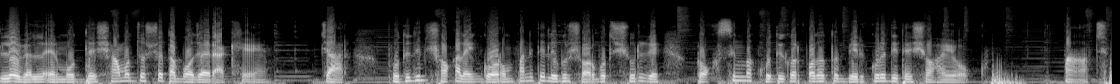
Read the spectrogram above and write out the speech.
লেভেল এর মধ্যে সামঞ্জস্যতা বজায় রাখে। চার, প্রতিদিন সকালে গরম পানিতে লেবুর শরবত শরীরে টক্সিন বা ক্ষতিকর পদার্থ বের করে দিতে সহায়ক। পাঁচ।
